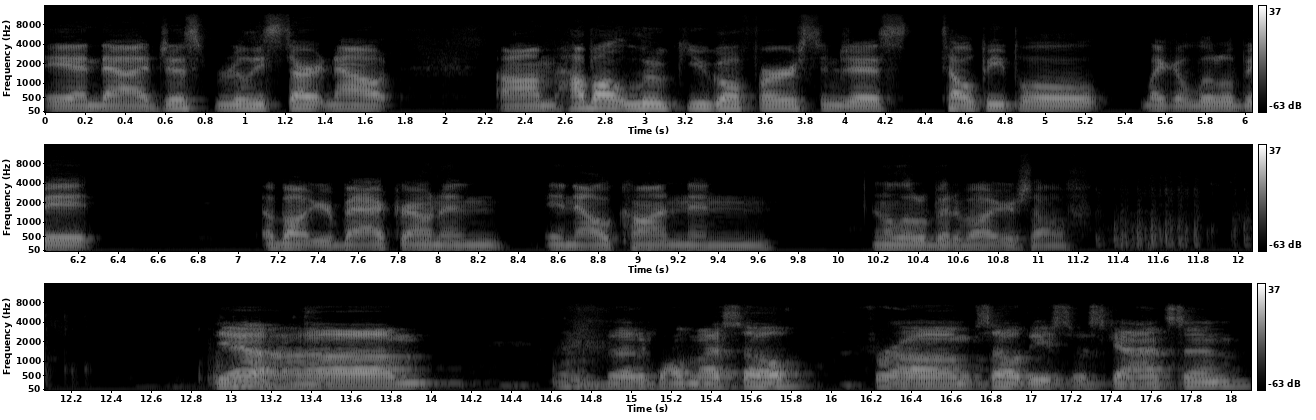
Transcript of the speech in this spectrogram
and, uh, just really starting out. Um, how about Luke, you go first and just tell people like a little bit about your background and in elk hunting and, and a little bit about yourself. Yeah. Um, a little bit about myself from southeast Wisconsin.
